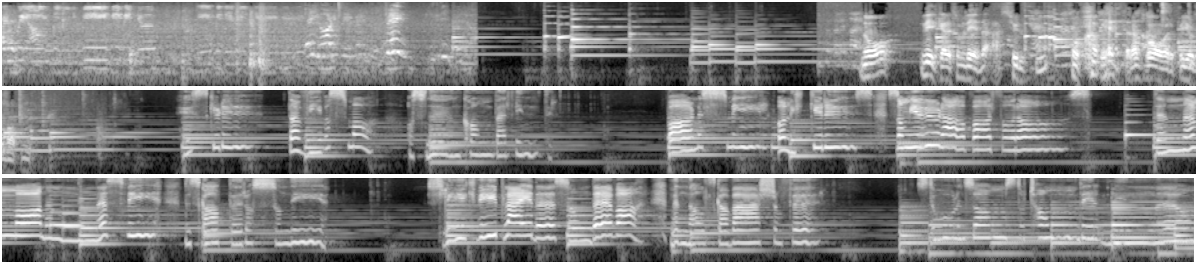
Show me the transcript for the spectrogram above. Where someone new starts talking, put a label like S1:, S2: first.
S1: Nå virker det som Lene er sulten og venter at bare på julematen.
S2: Husker du da vi var små og snøen kom hver vinter? Barnesmil og lykkerus som jula var for oss. Denne månen minnes vi, men skaper også ny. Slik vi pleide som det var, men alt skal være som før. Stolen som står tom, vil minne om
